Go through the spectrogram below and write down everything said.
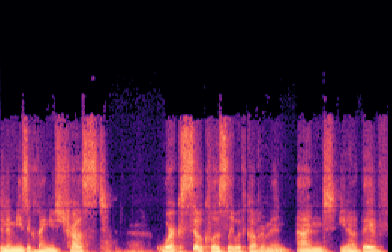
and Music Venues Trust work so closely with government, and you know they've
